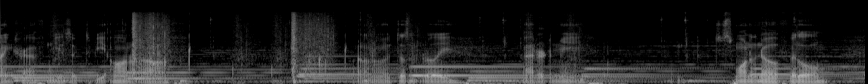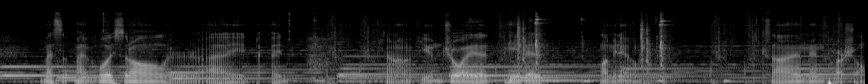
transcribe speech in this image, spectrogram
Minecraft music to be on or off. I don't know, it doesn't really matter to me. Just want to know if it'll mess up my voice at all, or I, I, I don't know, if you enjoy it, hate it, let me know. Because I'm impartial.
